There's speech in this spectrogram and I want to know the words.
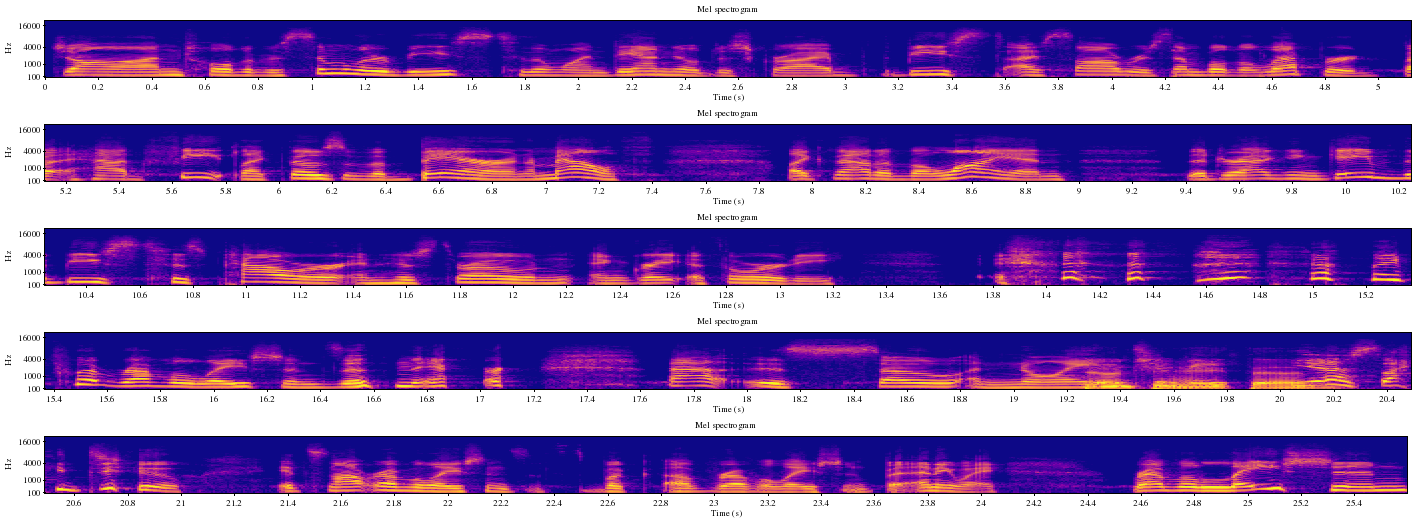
John told of a similar beast to the one Daniel described. The beast I saw resembled a leopard, but had feet like those of a bear and a mouth like that of a lion. The dragon gave the beast his power and his throne and great authority. they put revelations in there. That is so annoying Don't to you me. hate that? Yes, I do. It's not Revelations, it's the book of Revelation. But anyway, Revelation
